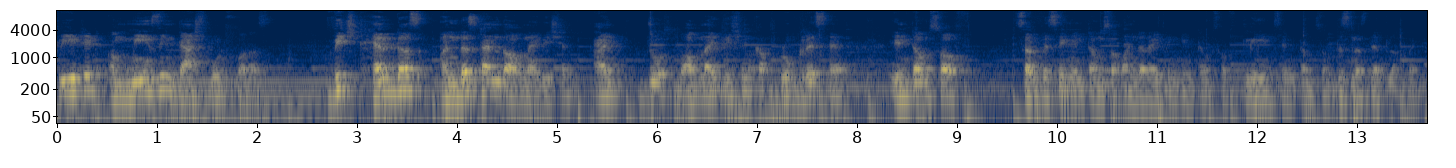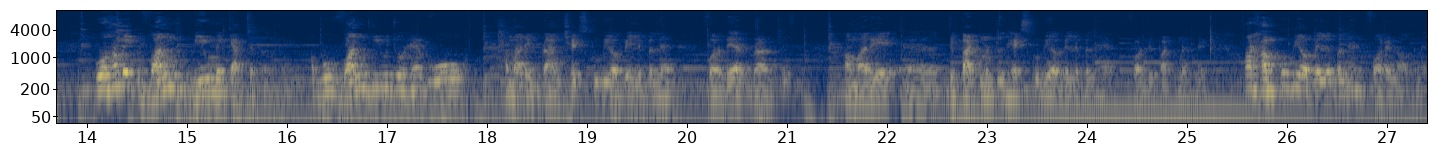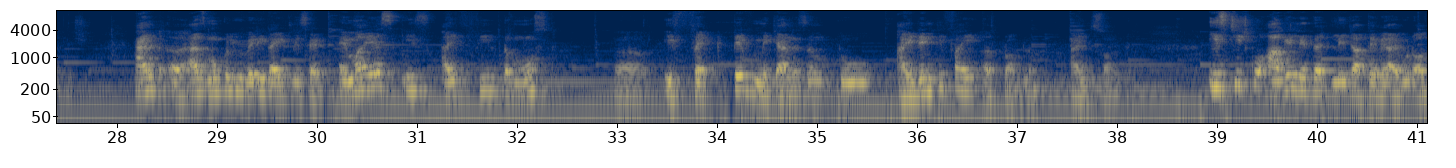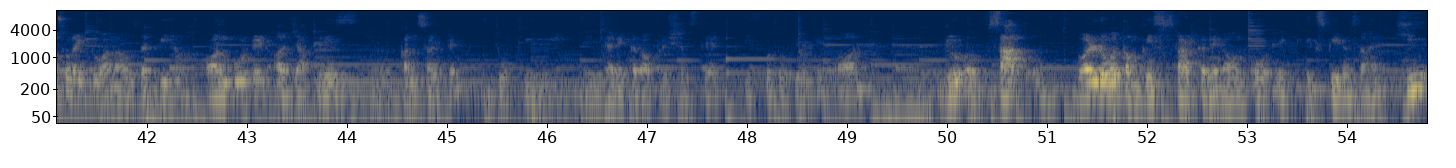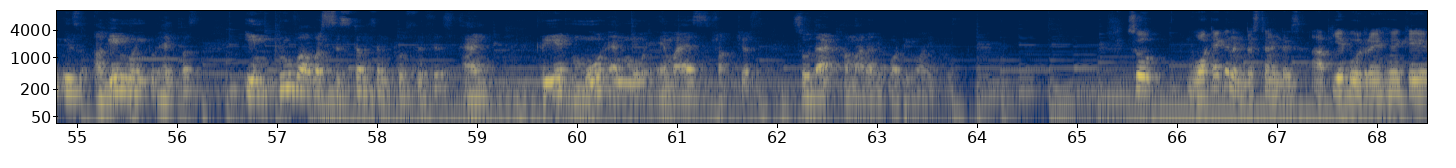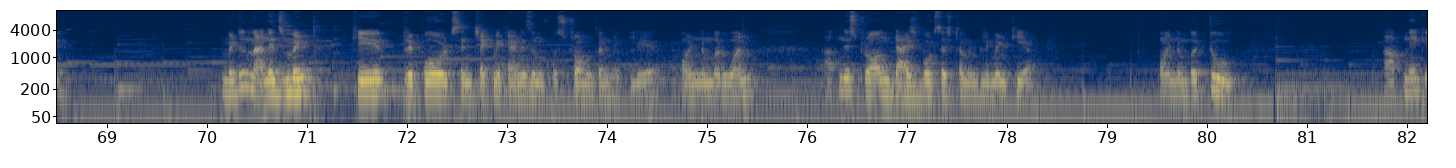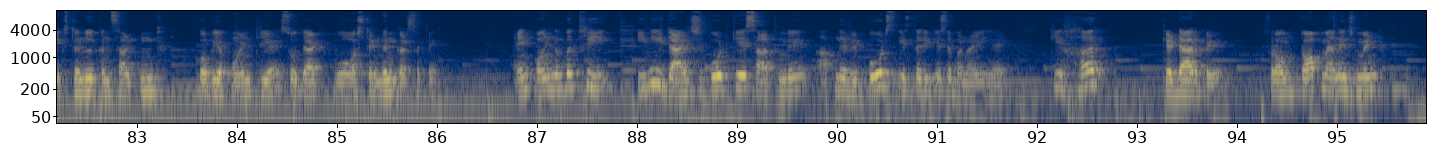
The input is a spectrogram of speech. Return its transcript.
created amazing dashboard for us which help us understand the organisation and जो ऑर्गेनाइजेशन का प्रोग्रेस है in terms of servicing in terms of underwriting in terms of claims in terms of business development वो हम एक one view में capture करते हैं। अब वो वन व्यू जो है वो हमारे ब्रांच हेड्स को भी अवेलेबल है फॉर देयर ब्रांचेस हमारे डिपार्टमेंटल uh, हेड्स को भी अवेलेबल है फॉर डिपार्टमेंटल हेड और हमको भी अवेलेबल है for an organization and as Mukul you very rightly said M I S is I feel the most effective mechanism to identify a problem and solve it इस चीज़ को आगे ले ले जाते हुए I would also like to announce that we have onboarded a Japanese consultant जो कि डायरेक्टर ऑपरेशंस थे इफ्को टोक्यो के, और सात वर्ल्ड ओवर कंपनी स्टार्ट करने का उनको एक एक्सपीरियंस रहा है। He is again going to help us improve our systems and processes and create more and more MIS structures so that हमारा रिपोर्टिंग और improve. So, what I can understand is, आप ये बोल रहे हैं कि मिडिल मैनेजमेंट के reports and check mechanism को स्ट्रॉन्ग करने के लिए पॉइंट नंबर वन आपने स्ट्रॉन्ग डैशबोर्ड सिस्टम इंप्लीमेंट किया. पॉइंट नंबर टू आपने एक एक्सटर्नल कंसल्टेंट को भी अपॉइंट किया है सो दैट वो और स्ट्रेंथन कर सके. एंड पॉइंट नंबर थ्री इन्हीं डैशबोर्ड के साथ में आपने रिपोर्ट्स इस तरीके से बनाई है कि हर केडार पे from top management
